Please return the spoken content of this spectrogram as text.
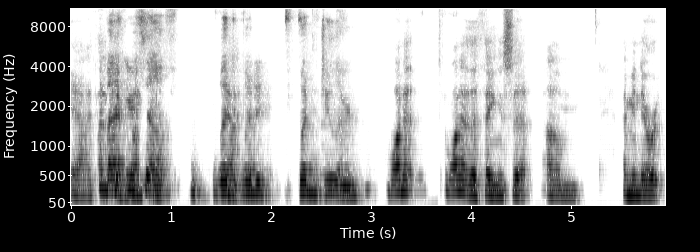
Yeah, I think about might be- yourself? What, Yeah. what did what did you learn? one of one of the things that um, I mean, there were.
